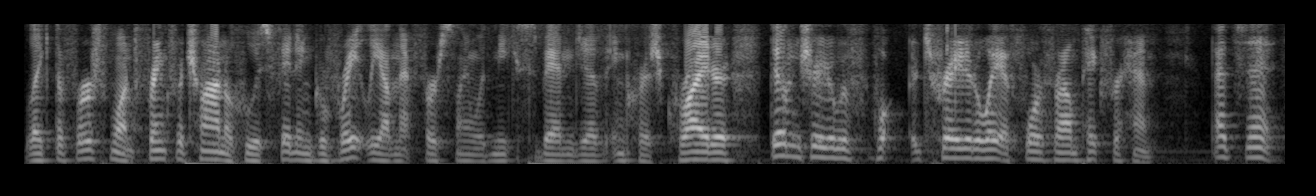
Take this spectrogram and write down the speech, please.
Like the first one, Frank Vatrano, who is fitting greatly on that first line with Mika Zibanejad and Chris Kreider. They only traded, with, traded away a fourth round pick for him. That's it.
